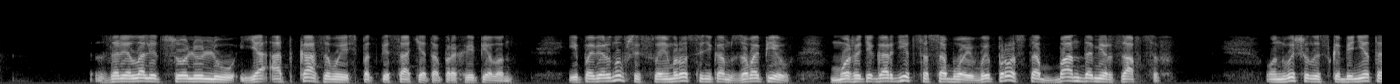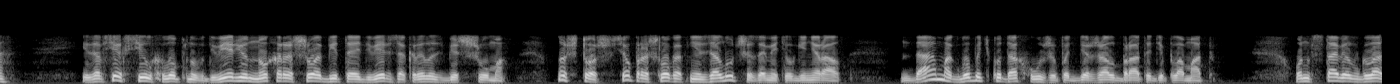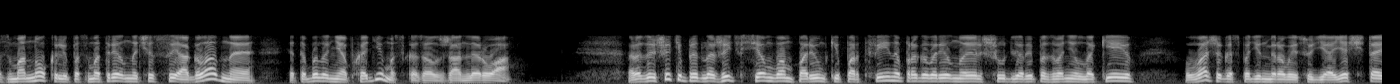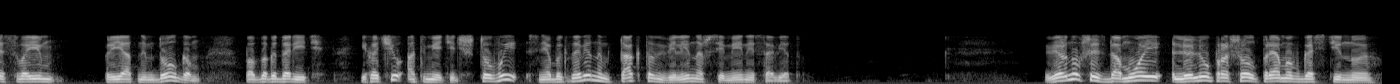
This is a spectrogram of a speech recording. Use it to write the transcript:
залила лицо Люлю. «Я отказываюсь подписать это», — прохрипел он. И, повернувшись своим родственникам, завопил. «Можете гордиться собой, вы просто банда мерзавцев». Он вышел из кабинета, изо всех сил хлопнув дверью, но хорошо обитая дверь закрылась без шума. «Ну что ж, все прошло как нельзя лучше», — заметил генерал. «Да, могло быть куда хуже», — поддержал брат и дипломат. Он вставил в глаз монокль и посмотрел на часы. «А главное, это было необходимо», — сказал Жан Леруа. «Разрешите предложить всем вам по рюмке портфейна», — проговорил Ноэль Шудлер и позвонил лакею. «Ваш же, господин мировой судья, я считаю своим приятным долгом поблагодарить и хочу отметить, что вы с необыкновенным тактом вели наш семейный совет». Вернувшись домой, Люлю прошел прямо в гостиную.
